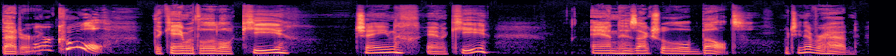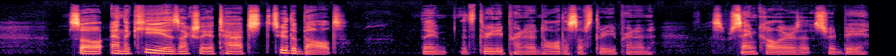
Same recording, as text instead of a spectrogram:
better. More cool. They came with a little key chain and a key and his actual little belt, which he never had. So, and the key is actually attached to the belt. They it's 3D printed. All the stuff's 3D printed. Same color as it should be.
